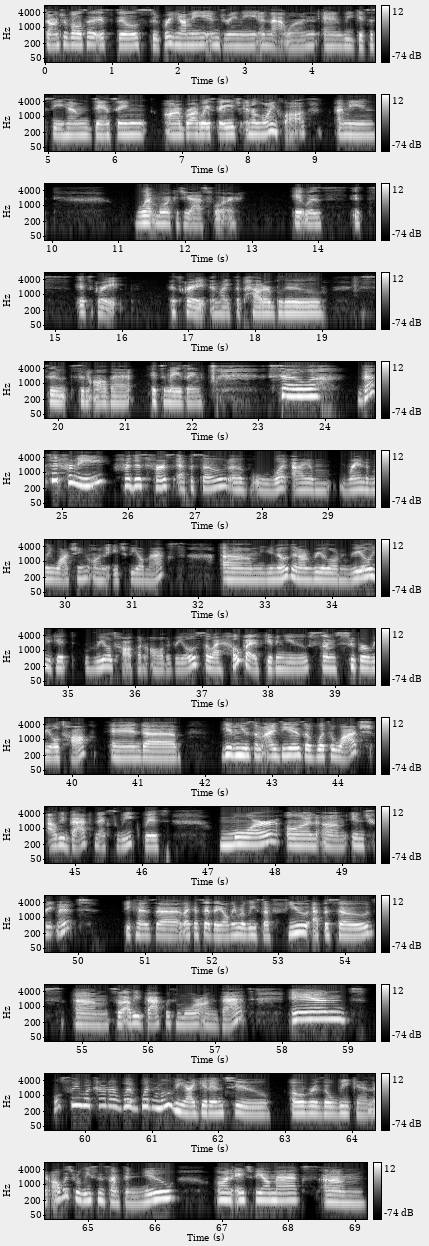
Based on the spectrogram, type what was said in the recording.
John Travolta is still super yummy and dreamy in that one, and we get to see him dancing on a Broadway stage in a loincloth. I mean, what more could you ask for? It was, it's, it's great. It's great. And like the powder blue suits and all that. It's amazing. So that's it for me for this first episode of what I am randomly watching on HBO Max. Um, you know that on Real on Reel, you get real talk on all the reels. So I hope I've given you some super real talk and, uh, given you some ideas of what to watch. I'll be back next week with more on, um, in treatment because, uh, like I said, they only released a few episodes. Um, so I'll be back with more on that and we'll see what kind of, what, what movie I get into over the weekend. They're always releasing something new on HBO Max. Um,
